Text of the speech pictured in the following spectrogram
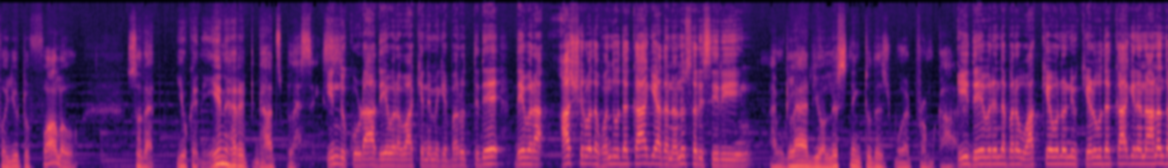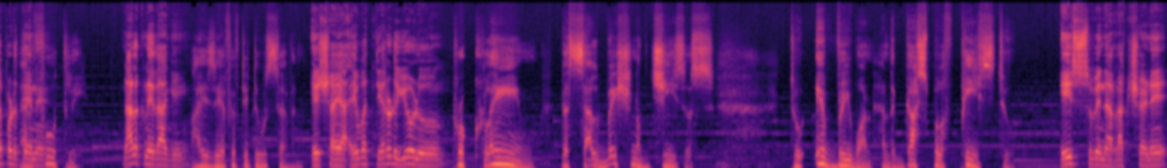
for you to follow so that you can inherit God's blessing ಇಂದು ಕೂಡ ದೇವರ ವಾಕ್ಯ ನಿಮಗೆ ಬರುತ್ತಿದೆ. ದೇವರ ಆಶೀರ್ವಾದ ಹೊಂದುವುದಕ್ಕಾಗಿ ಅದನ್ನು ಅನುಸರಿಸಿರಿ. I am glad you are listening to this word from ಈ ದೇವರಿಂದ ಬರುವ ವಾಕ್ಯವನ್ನು ನೀವು ಕೇಳುವುದಕ್ಕಾಗಿ ನಾನು ಆನಂದ ಪಡುತ್ತೇನೆ ಫೋರ್ಥ್ಲಿ ನಾಲ್ಕನೇದಾಗಿ ಐಸಿಯ ಫಿಫ್ಟಿ ಟೂ ಸೆವೆನ್ ಏಷಾಯ ಐವತ್ತೆರಡು ಏಳು. Proclaim the salvation of Jesus to everyone and the gospel of peace to ಯೇಸುವಿನ ರಕ್ಷಣೆ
